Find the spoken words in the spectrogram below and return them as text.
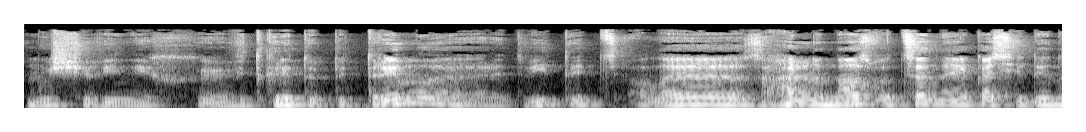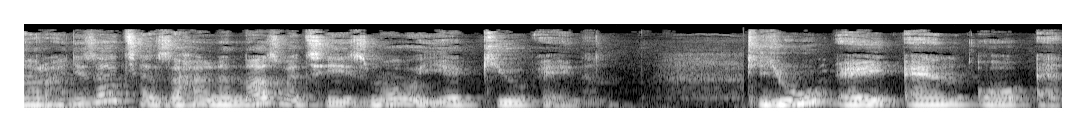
тому що він їх відкрито підтримує, ретвітить. Але загальна назва це не якась єдина організація, загальна назва цієї змови є QAnon. Q-A-N-O-N.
